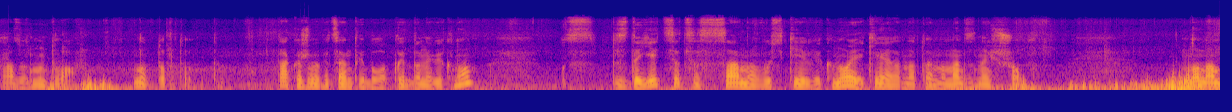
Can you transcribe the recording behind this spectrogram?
Зразу змонтував. Ну, тобто, також в епіцентрі було придбане вікно. Здається, це саме вузьке вікно, яке я на той момент знайшов. Ну, нам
